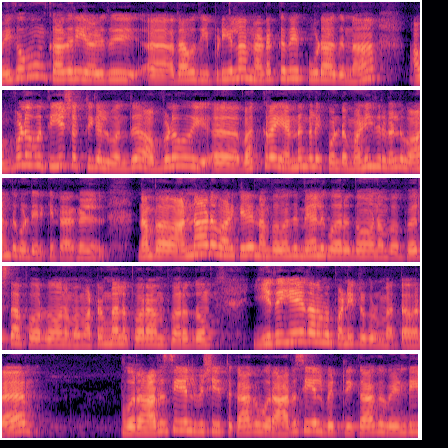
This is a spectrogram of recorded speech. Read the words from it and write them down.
மிகவும் கதறி அழுது அதாவது இப்படியெல்லாம் நடக்கவே கூடாதுன்னா அவ்வளவு தீய சக்திகள் வந்து அவ்வளவு அஹ், வக்ர எண்ணங்களை கொண்ட மனிதர்கள் வாழ்ந்து கொண்டிருக்கின்றார்கள். நம்ம அன்னாட வாழ்க்கையில் நம்ம வந்து மேலுக்கு வர்றதும் நம்ம பெருசாக போகிறதும் நம்ம மற்றவங்களால் மேலே போகாமல் போகிறதும் இதையே தான் நம்ம பண்ணிகிட்ருக்குறோமே இருக்கிறோமே தவிர ஒரு அரசியல் விஷயத்துக்காக ஒரு அரசியல் வெற்றிக்காக வேண்டி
